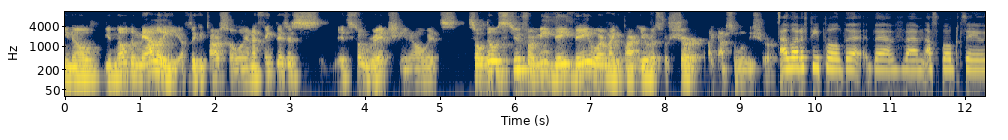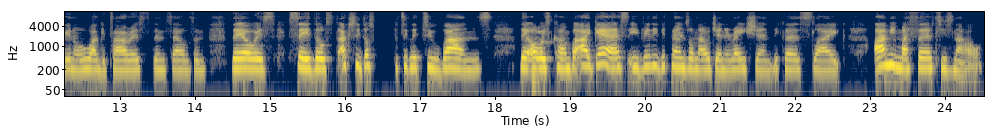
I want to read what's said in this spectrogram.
You know, you know the melody of the guitar solo, and I think this is it's so rich. You know, it's so those two for me they they were my guitar heroes for sure, like absolutely sure. a lot of people that that have, um, I spoke to, you know, who are guitarists themselves, and they always say those. Actually, those particularly two bands, they always come. But I guess it really depends on our generation because, like, I'm in my thirties now,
